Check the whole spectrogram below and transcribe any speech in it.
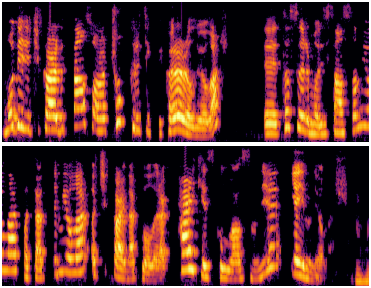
modeli çıkardıktan sonra çok kritik bir karar alıyorlar. Ee, tasarımı lisanslamıyorlar, patentlemiyorlar. Açık kaynaklı olarak herkes kullansın diye yayınlıyorlar. Hı hı.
